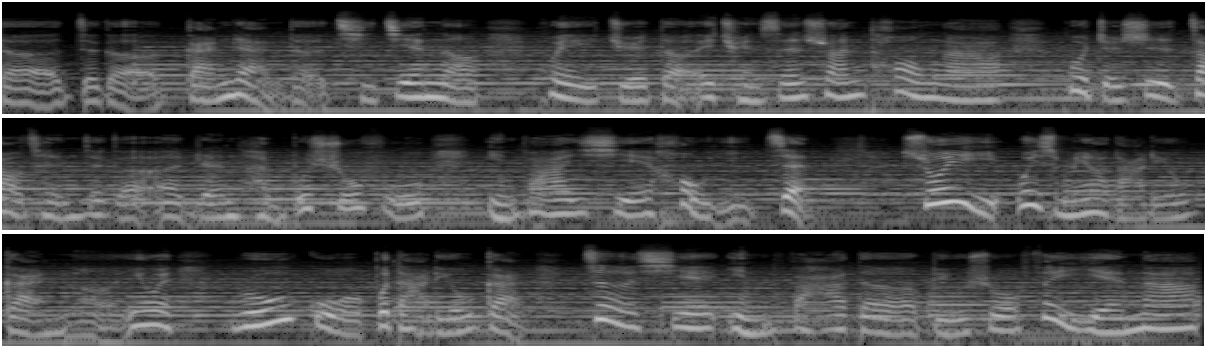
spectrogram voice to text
的这个感染的期间呢，会觉得哎全身酸痛啊，或者是造成这个呃人很不舒服，引发一些后遗症。所以为什么要打流感呢？因为如果不打流感，这些引发的，比如说肺炎啊，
